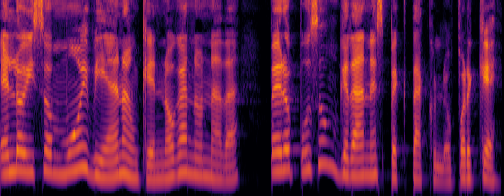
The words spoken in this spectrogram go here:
él lo hizo muy bien, aunque no ganó nada, pero puso un gran espectáculo. ¿Por qué?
